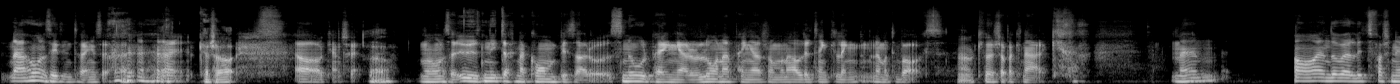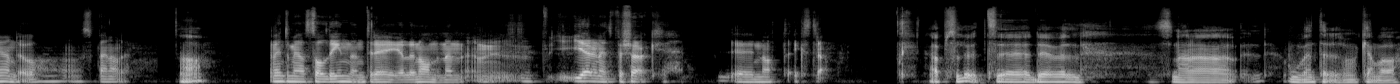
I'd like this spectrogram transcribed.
Nej, hon sitter inte i fängelse. Nej. Kanske har. Ja, kanske. Ja. Men hon så här, utnyttjar sina kompisar och snor pengar och lånar pengar som man aldrig tänker lämna tillbaks. Ja, okej. För att köpa knark. Men ja, ändå väldigt fascinerande och, spännande. ja. Jag vet inte om jag sålde in den till dig eller någon, men mm, ge den ett försök. Eh, något extra. Absolut. Eh, Det är väl sådana här oväntade som kan vara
